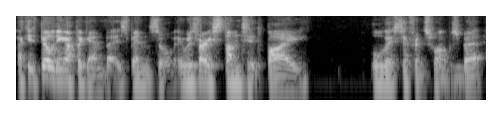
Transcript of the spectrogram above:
like it's building up again, but it's been sort of it was very stunted by all those different swaps, Mhm. but.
